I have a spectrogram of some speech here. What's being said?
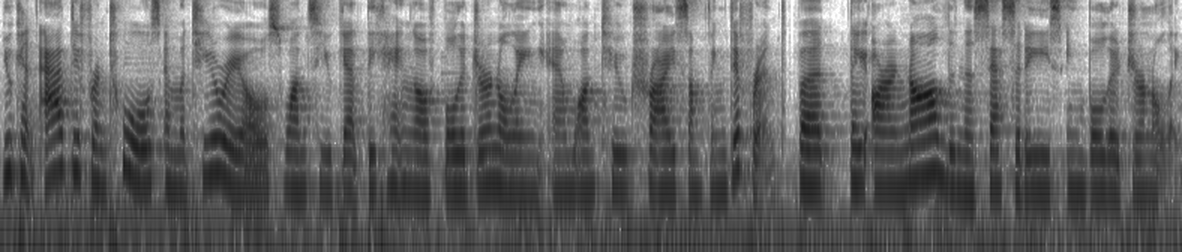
You can add different tools and materials once you get the hang of bullet journaling and want to try something different, but they are not the necessities in bullet journaling.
